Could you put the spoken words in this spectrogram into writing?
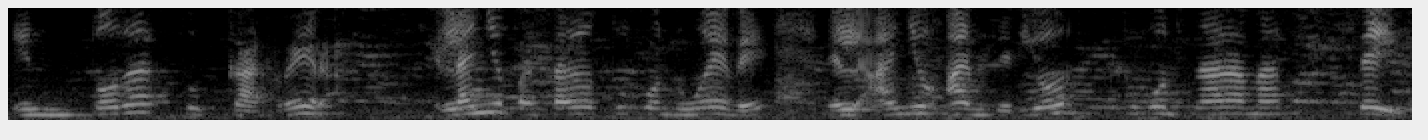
en toda su carrera. El año pasado tuvo nueve, el año anterior tuvo nada más seis.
